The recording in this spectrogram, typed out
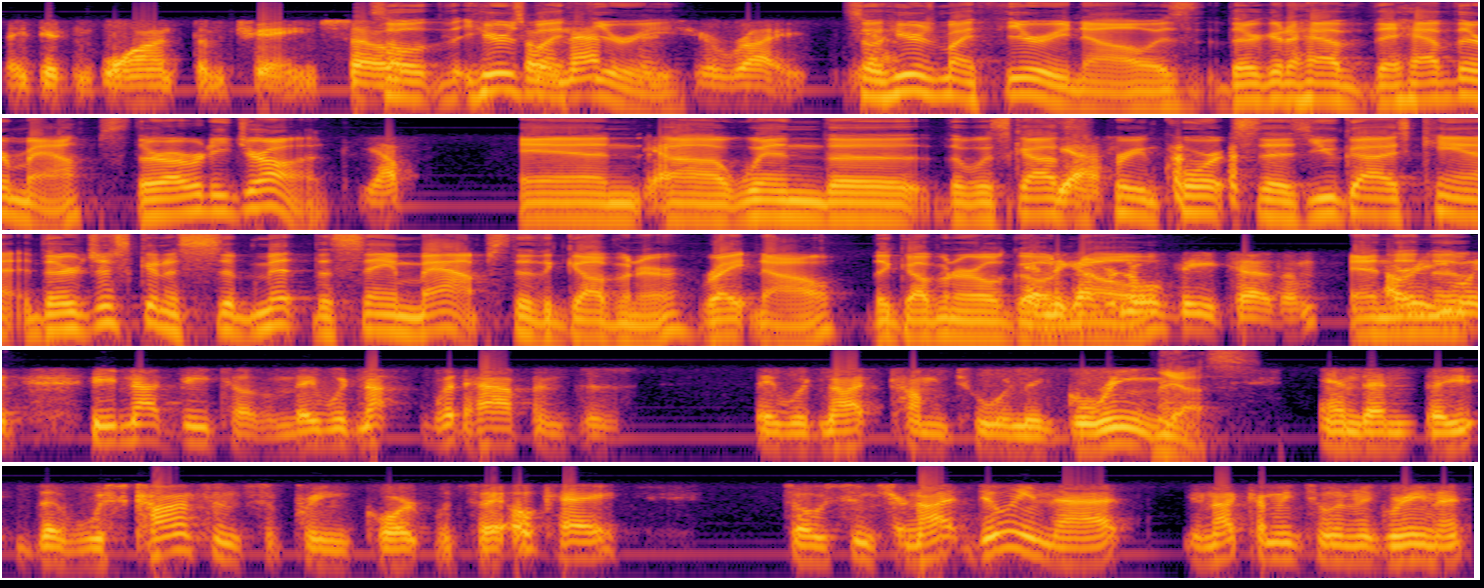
They didn't want them changed. So, So here's so my theory. sense, you're right. So Yeah. here's my theory now: is they're going to have they have their maps, they're already drawn, Yep. And Yeah. uh, when the the Wisconsin Yeah. Supreme Court says you guys can't, they're just going to submit the same maps to the governor right now. The governor will go and the governor no. will veto them. And or then he the- would he'd not veto them. They would not. What happens is they would not come to an agreement. Yes. And then the the Wisconsin Supreme Court would say, okay, so since you're not doing that, you're not coming to an agreement.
